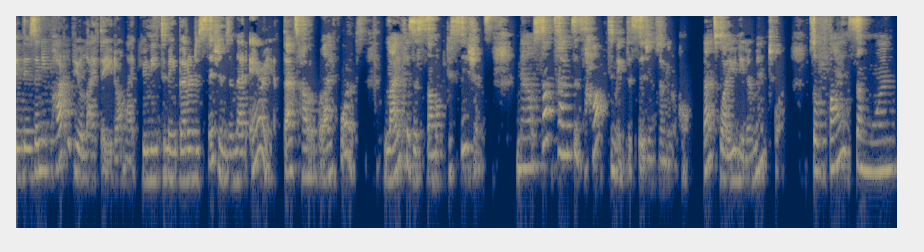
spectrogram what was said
If there's any part of your life that you don't like, you need to make better decisions in that area. That's how life works. Life is a sum of decisions. Now, sometimes it's hard to make decisions on your own. That's why you need a mentor. So find someone,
